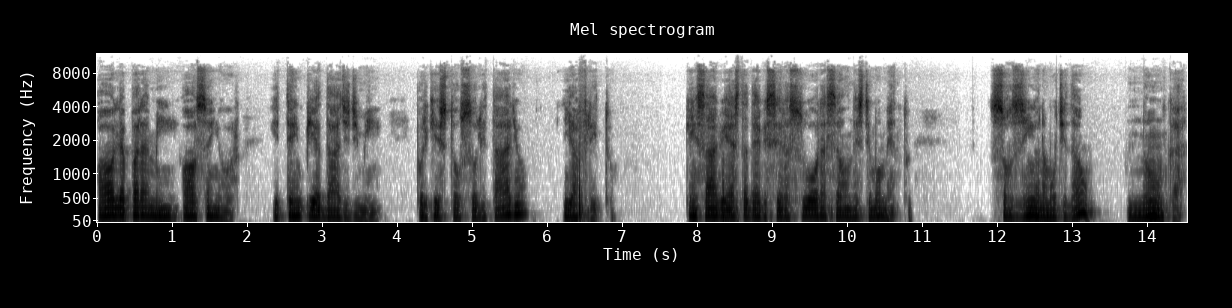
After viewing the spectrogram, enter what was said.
Olha para mim, ó Senhor, e tem piedade de mim, porque estou solitário e aflito. Quem sabe esta deve ser a sua oração neste momento. Sozinho na multidão? Nunca.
